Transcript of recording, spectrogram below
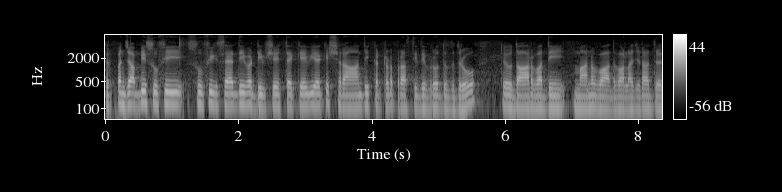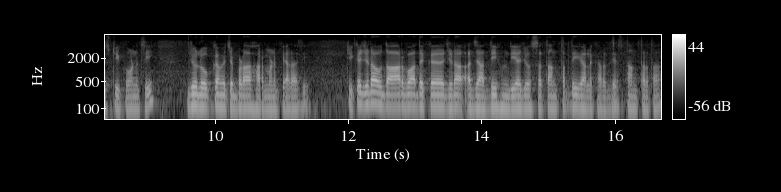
ਫਿਰ ਪੰਜਾਬੀ ਸੂਫੀ ਸੂਫੀ ਸਹਿਤ ਦੀ ਵੱਡੀ ਵਿਸ਼ੇਸ਼ਤਾ ਇੱਕ ਇਹ ਵੀ ਹੈ ਕਿ ਸ਼ਰਾਂ ਦੀ ਕੱਟੜ ਪ੍ਰਸਤੀ ਦੇ ਵਿਰੁੱਧ ਵਿਦਰੋਹ ਤੇ ਉਦਾਰਵਾਦੀ ਮਾਨਵਵਾਦ ਵਾਲਾ ਜਿਹੜਾ ਦ੍ਰਿਸ਼ਟੀਕੋਣ ਸੀ, ਜੋ ਲੋਕਾਂ ਵਿੱਚ ਬੜਾ ਹਰਮਨ ਪਿਆਰਾ ਸੀ। ਠੀਕ ਹੈ, ਜਿਹੜਾ ਉਦਾਰਵਾਦ ਇੱਕ ਜਿਹੜਾ ਆਜ਼ਾਦੀ ਹੁੰਦੀ ਹੈ, ਜੋ ਸੁਤੰਤਰ ਦੀ ਗੱਲ ਕਰਦੇ ਆ, ਸੁਤੰਤਰਤਾ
